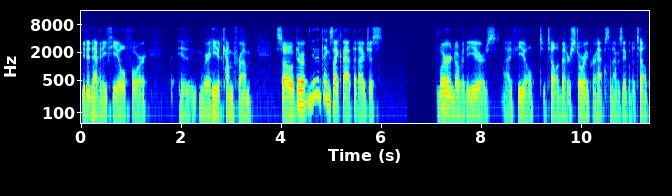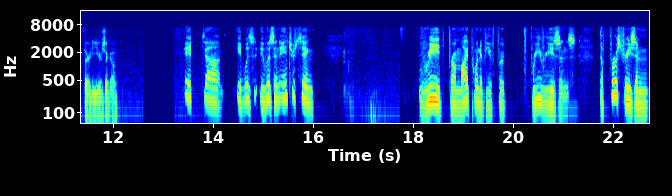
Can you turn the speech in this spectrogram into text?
you didn't have any feel for his, where he had come from. So there are things like that that I've just learned over the years. I feel to tell a better story, perhaps, than I was able to tell 30 years ago. It uh, it was it was an interesting read from my point of view for three reasons. The first reason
